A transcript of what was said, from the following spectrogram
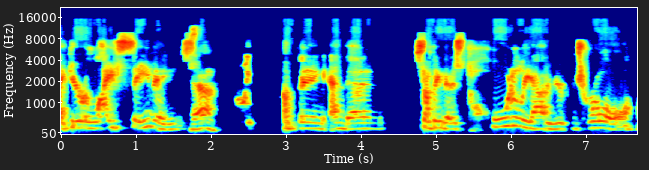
like your life savings. Yeah. Something and then something that is totally out of your control.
